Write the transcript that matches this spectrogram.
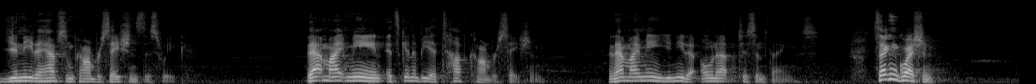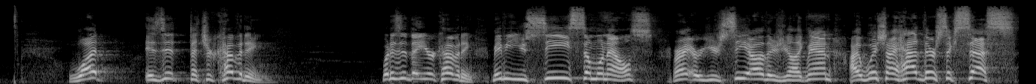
you need to have some conversations this week. That might mean it's going to be a tough conversation. And that might mean you need to own up to some things. Second question What is it that you're coveting? What is it that you're coveting? Maybe you see someone else, right? Or you see others, you're like, man, I wish I had their success.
